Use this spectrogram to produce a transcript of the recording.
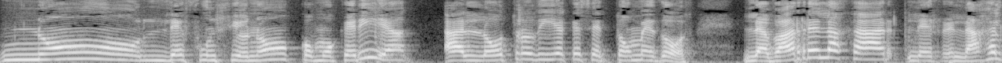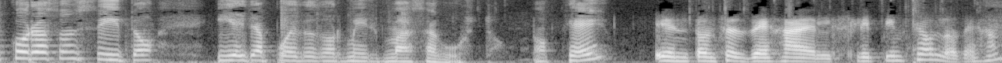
no le funcionó como quería, al otro día que se tome dos. La va a relajar, le relaja el corazoncito y ella puede dormir más a gusto. ¿Ok? Entonces deja el sleeping pill, ¿lo deja?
